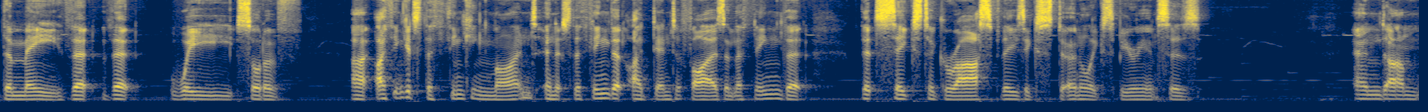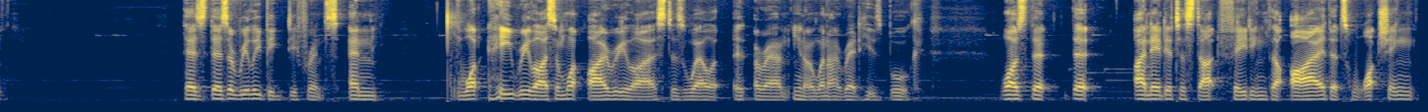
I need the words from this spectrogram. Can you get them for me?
the me that that we sort of uh, I think it's the thinking mind and it's the thing that identifies and the thing that that seeks to grasp these external experiences. And um, there's there's a really big difference and what he realized and what I realized as well around you know when I read his book was that that I needed to start feeding the I that's watching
